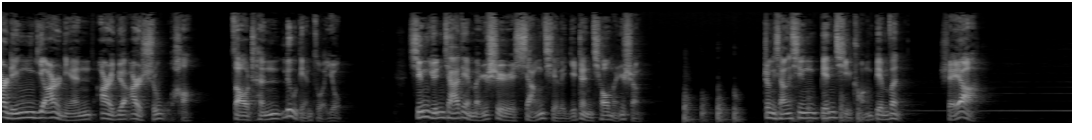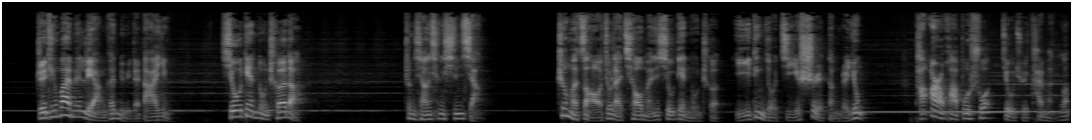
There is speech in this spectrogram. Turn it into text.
二零一二年二月二十五号早晨六点左右，星云家电门市响起了一阵敲门声。郑祥兴边起床边问：“谁呀？”只听外面两个女的答应：“修电动车的。”郑祥兴心想：这么早就来敲门修电动车，一定有急事等着用。他二话不说就去开门了。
